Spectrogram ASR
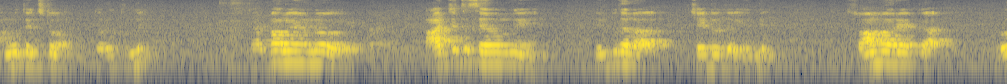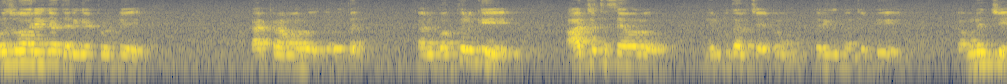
అనుమతించడం జరుగుతుంది. గర్భాలయంలో ఆర్జిత సేవల్ని నిలుపుదల చేయడం జరిగింది. స్వామివారి యొక్క రోజువారీగా జరిగేటువంటి కార్యక్రమాలు జరుగుతాయి. కానీ భక్తులకి ఆర్జిత సేవలు నిలుపుదల చేయటం పెరిగిందని చెప్పి గమనించి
